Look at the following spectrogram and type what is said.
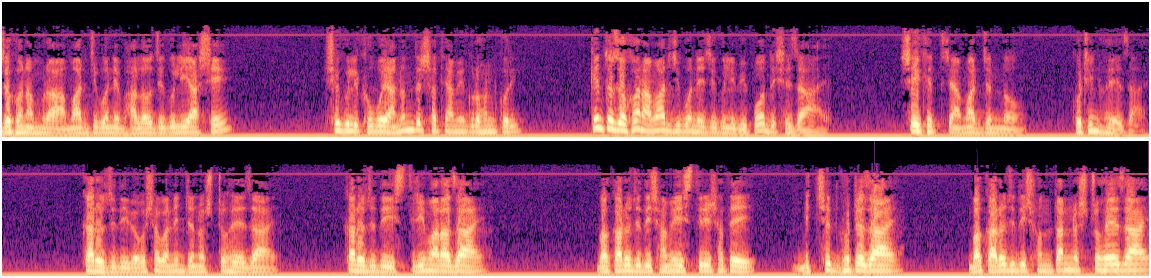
যখন আমরা আমার জীবনে ভালো যেগুলি আসে, সেগুলি খুবই আনন্দের সাথে আমি গ্রহণ করি। কিন্তু যখন আমার জীবনে যেগুলি বিপদ এসে যায়, সেই ক্ষেত্রে আমার জন্য কঠিন হয়ে যায়। কারও যদি ব্যবসা বাণিজ্য নষ্ট হয়ে যায় কারও যদি স্ত্রী মারা যায়, বা কারও যদি স্বামী স্ত্রীর সাথে বিচ্ছেদ ঘটে যায়, বা কারও যদি সন্তান নষ্ট হয়ে যায়,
